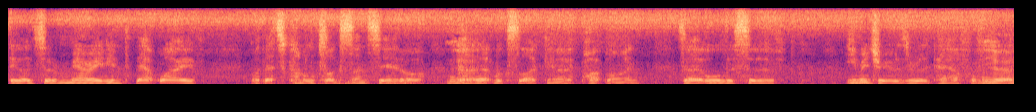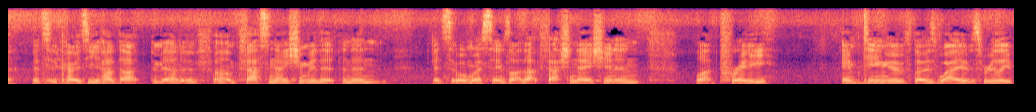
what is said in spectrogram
you know, sort of married into that wave, or that's kind of looks like sunset, or you know, Yeah. that looks like you know pipeline. So all this sort of imagery was really powerful. For me. Yeah, it's Yeah. crazy you had that amount of um, fascination with it, and then it almost seems like that fascination and like pre emptying of those waves really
